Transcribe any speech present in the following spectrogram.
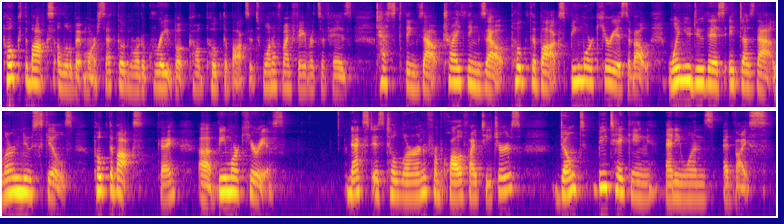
poke the box a little bit more. Seth Godin wrote a great book called Poke the Box. It's one of my favorites of his. Test things out, try things out, poke the box, be more curious about when you do this, it does that. Learn new skills. Poke the box, okay? Uh, be more curious. Next is to learn from qualified teachers. Don't be taking anyone's advice.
